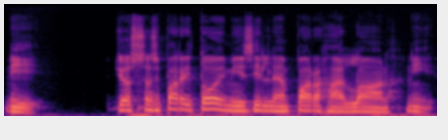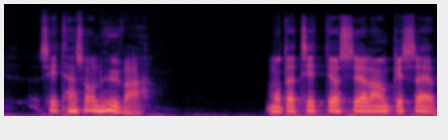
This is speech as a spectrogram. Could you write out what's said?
Niin jos se pari toimii silleen parhaillaan, niin sittenhän se on hyvä. Mutta sitten jos siellä onkin se,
